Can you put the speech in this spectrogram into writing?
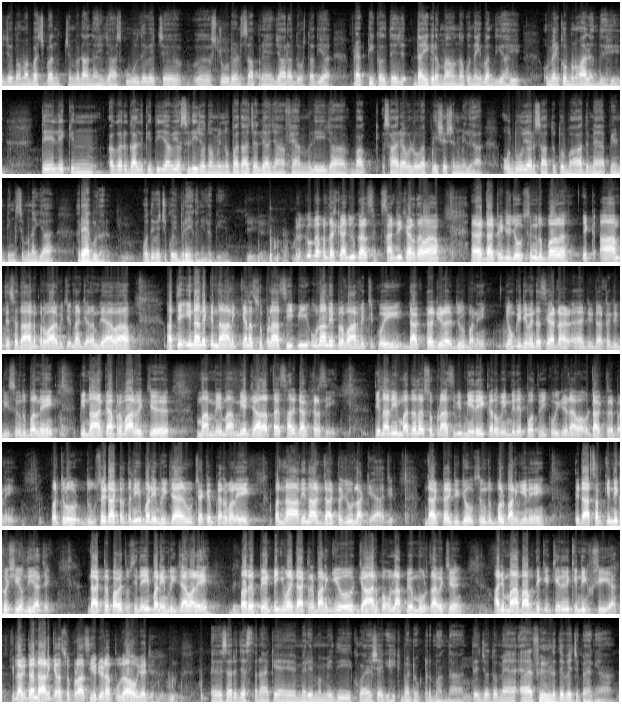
ਜਦੋਂ ਮੈਂ ਬਚਪਨ ਚ ਬਣਾਉਂਦਾ ਸੀ ਜਾਂ ਸਕੂਲ ਦੇ ਵਿੱਚ ਸਟੂਡੈਂਟਸ ਆਪਣੇ ਯਾਰਾਂ ਦੋਸਤਾਂ ਦੀਆਂ ਪ੍ਰੈਕਟੀਕਲ ਤੇ ਡਾਇਗਰਾਮਾਂ ਉਹਨਾਂ ਕੋਲ ਨਹੀਂ ਬਣਦੀਆਂ ਸੀ। ਉਹ ਮੇਰੇ ਕੋਲ ਬਣਵਾ ਲੈਂਦੇ ਸੀ। ਤੇ ਲੇਕਿਨ ਅਗਰ ਗੱਲ ਕੀਤੀ ਜਾਵੇ, ਅਸਲੀ ਜਦੋਂ ਮੈਨੂੰ ਪਤਾ ਚੱਲਿਆ ਜਾਂ ਫੈਮਿਲੀ ਜਾਂ ਬਾਕ, ਸਾਰਿਆਂ ਵੱਲੋਂ ਐਪਰੀਸ਼ੀਏਸ਼ਨ ਮਿਲਿਆ, ਉਹ 2007 ਤੋਂ ਬਾਅਦ ਮੈਂ ਪੇਂਟਿੰਗਸ ਬਣਾਈਆ ਰੈਗੂਲਰ ਉਹਦੇ ਵਿੱਚ ਕੋਈ ਬ੍ਰੇਕ ਨਹੀਂ ਲੱਗੀ। ਠੀਕ ਹੈ ਬਿਲਕੁਲ ਮੈਂ ਆਪਣੇ ਦਰਸ਼ਕਾਂ ਨੂੰ ਗੱਲ ਸ- ਸਾਂਝੀ ਕਰਦਾ ਵਾਂ। ਡਾਕਟਰ ਜਗਜੋਤ ਸਿੰਘ ਰੁੱਬਲ ਇੱਕ ਆਮ ਤੇ ਸਧਾਰਨ ਪਰਿਵਾਰ ਵਿੱਚ ਇਹਨਾਂ ਜਨਮ ਲਿਆ ਵਾ ਅਤੇ ਇਹਨਾਂ ਦਾ ਇੱਕ ਨਾਨਕਿਆਂ ਦਾ ਸੁਪਨਾ ਸੀ ਵੀ ਉਹਨਾਂ ਦੇ ਪਰਿਵਾਰ ਵਿੱਚ ਕੋਈ ਡਾਕਟਰ ਜਿਹੜਾ ਜ਼ਰੂਰ ਬਣੇ। ਕਿਉਂਕਿ ਜਿਵੇਂ ਦੱਸਿਆ ਡਾਕਟਰ ਜਗਦੀਪ ਸਿੰਘ ਰੁੱਬਲ ਨੇ ਵੀ ਨਾਨਕਾ ਪਰਿਵਾਰ ਵਿੱਚ ਮਾਮੇ ਮਾਮੀਆਂ ਜ਼ਿਆਦਾਤਰ ਸਾਰੇ ਡਾਕਟਰ ਸੀ। ਤੇ ਇਹਨਾਂ ਦੀ ਮਦਰ ਦਾ ਸੁਪਨਾ ਸੀ ਵੀ ਮੇਰੇ ਘਰੋਂ ਵੀ ਮੇਰੇ ਪੁੱਤ ਵੀ ਕੋਈ ਜਿਹੜਾ ਵਾ ਉਹ ਡਾਕਟਰ ਬਣੇ। ਪਰ ਚਲੋ ਦੂਸਰੇ ਡਾਕਟਰ ਤਾਂ ਨਹੀਂ ਬਣੇ ਮਰੀਜ਼ਾਂ ਨੂੰ ਚੈੱਕਅਪ ਕਰਨ ਵਾਲੇ ਪਰ ਨਾਂ ਦੇ ਨਾਲ ਡਾਕਟਰ ਜੂ ਲੱਗ ਗਿਆ ਅੱਜ। ਡਾਕਟਰ ਜਗਜੋਤ ਸਿੰਘ ਰੁੱਬਲ ਬਣ ਗਏ ਨੇ ਤੇ ਡਾਕਟਰ ਸਾਹਿਬ ਕਿੰਨੀ ਖੁਸ਼ੀ ਹੁੰਦੀ ਅੱਜ। ਡਾਕਟਰ ਭਾਵੇਂ ਤੁਸੀਂ ਨਹੀਂ ਬਣੇ ਮਰੀਜ਼ਾਂ ਵਾਲੇ ਪਰ ਪੇਂਟਿੰਗ ਵਾਲੇ ਡਾਕਟਰ ਬਣ ਗਏ ਹੋ ਜਾਨ ਪਾਉਣ ਹੋ ਮੂਰਤਾਂ ਵਿੱਚ। ਅੱਜ ਮਾਪੇ ਦੇ ਕਿ- ਚਿਹਰੇ ਤੇ ਕਿੰਨੀ ਖੁਸ਼ੀ ਆ, ਕਿ ਲੱਗਦਾ ਨਾਨਕਿਆਂ ਦਾ ਸੁਪਨਾ ਸੀ ਉਹ ਜਿਹੜਾ ਪੂਰਾ ਹੋ ਗਿਆ ਅੱਜ। ਇਹ ਸਰ, ਜਿਸ ਤਰ੍ਹਾਂ ਕਿ ਮੇਰੇ ਮੰਮੀ ਦੀ ਖੁਆਇਸ਼ ਹੈਗੀ ਸੀ ਕਿ ਮੈਂ ਡਾਕਟਰ ਬਣਦਾ, ਤੇ ਜਦੋਂ ਮੈਂ ਇਹ ਫੀਲਡ ਦੇ ਵਿੱਚ ਪੈ ਗਿਆ,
